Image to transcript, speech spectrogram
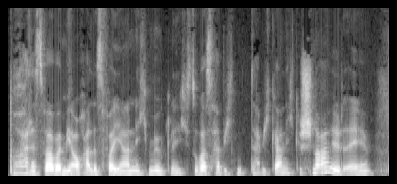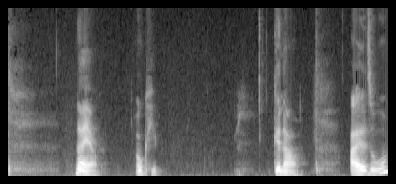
boah, das war bei mir auch alles vor Jahren nicht möglich. Sowas habe ich, hab ich gar nicht geschnallt, ey. Naja, okay. Genau. Also,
